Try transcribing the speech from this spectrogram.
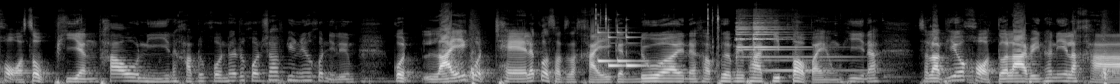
ขอจบเพียงเท่านี้นะครับทุกคนถ้าทุกคนชอบคลิปนี้ทุกคนอย่าลืม กดไลค์กดแชร์และกด subscribe กันด้วยนะครับ เพื่อไม่พลาดคลิปต่อไปของพี่นะสำหรับพี่ก็ขอตัวลาเพียงเท่านี้ละครั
